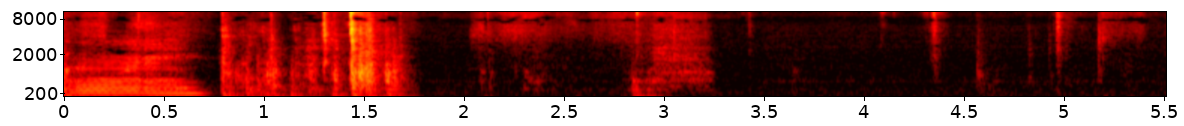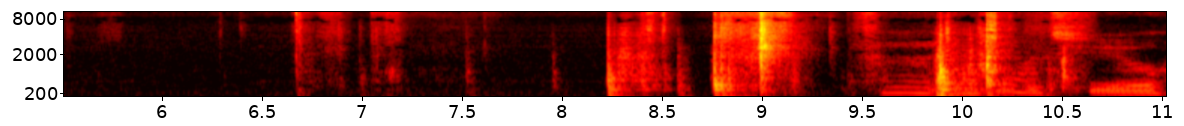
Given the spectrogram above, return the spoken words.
on. I'm going to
